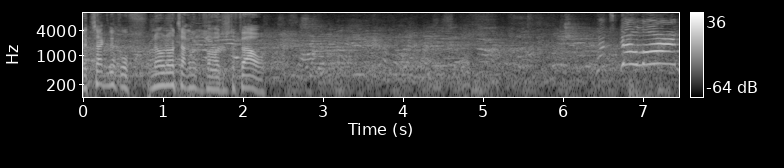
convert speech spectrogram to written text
And a technical, f- no, no technical foul, just a foul. Let's go, Lawrence!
